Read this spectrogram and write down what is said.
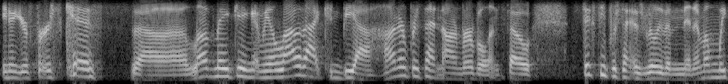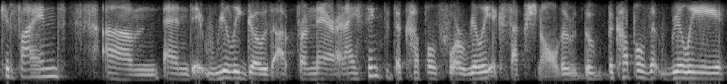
you know, your first kiss, uh, lovemaking. I mean, a lot of that can be a hundred percent nonverbal, and so sixty percent is really the minimum we could find, um, and it really goes up from there. And I think that the couples who are really exceptional, the the, the couples that really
